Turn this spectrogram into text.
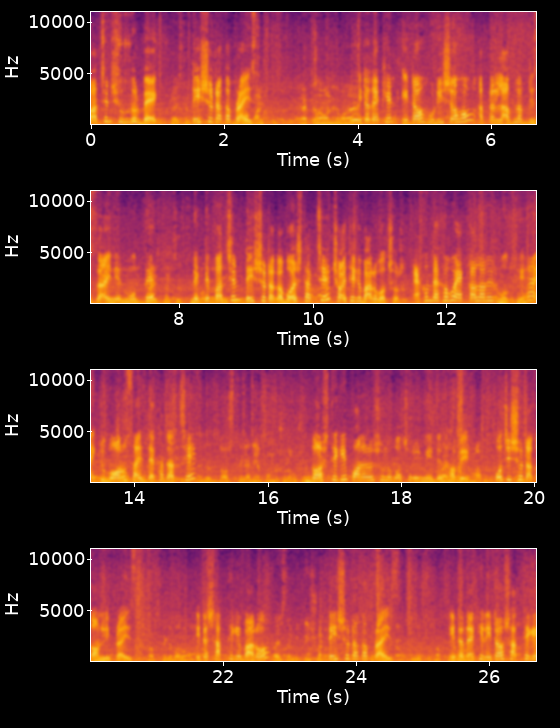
পাচ্ছেন সুন্দর ব্যাগ তেইশশো টাকা প্রাইস এটা দেখেন এটাও হুডি সহ আপনার লাভ লাভ ডিজাইনের মধ্যে দেখতে পাচ্ছেন তেইশশো টাকা বয়স থাকছে ছয় থেকে বারো বছর। এখন দেখাবো এক কালারের মধ্যে হ্যাঁ একটু বড় সাইজ দেখা যাচ্ছে। দশ থেকে পনেরো ষোলো বছরের মেয়েদের হবে। পঁচিশশো টাকা অনলি প্রাইস এটা সাত থেকে বারো তেইশশো টাকা। প্রাইস এটা দেখেন এটাও সাত থেকে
